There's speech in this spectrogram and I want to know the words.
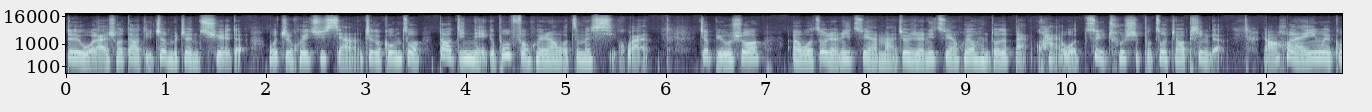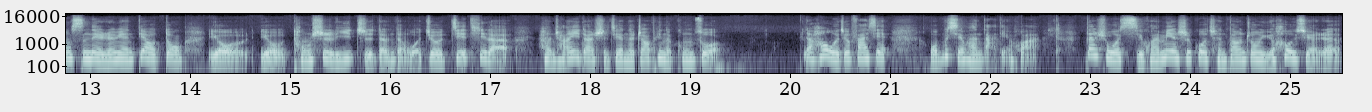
对我来说，到底正不正确的，我只会去想这个工作到底哪个部分会让我这么喜欢。就比如说，呃，我做人力资源嘛，就人力资源会有很多的板块。我最初是不做招聘的，然后后来因为公司内人员调动，有有同事离职等等，我就接替了很长一段时间的招聘的工作。然后我就发现，我不喜欢打电话，但是我喜欢面试过程当中与候选人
